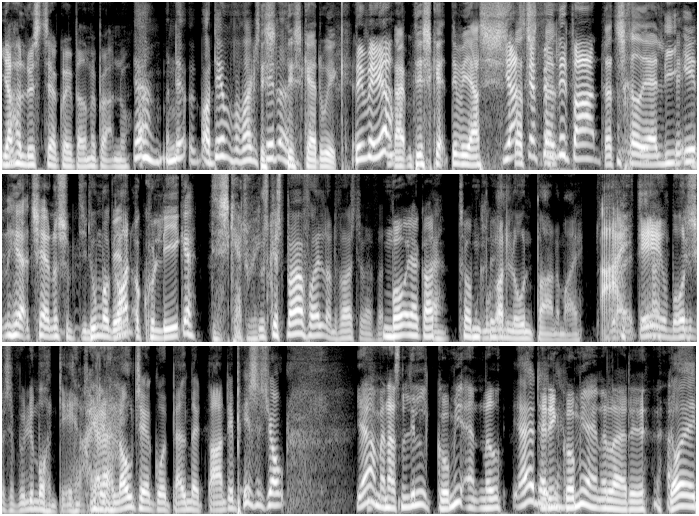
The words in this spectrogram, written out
Jeg har lyst til at gå i bad med børn nu. Ja, men det, og det var faktisk det, Det, der... det skal du ikke. Det vil jeg. Nej, men det skal, det vil jeg... Jeg der, skal finde dit barn. Der træder jeg lige ind her, Tjerno, som din Du må ven godt- og kollega. Det skal du Du ikke. skal spørge forældrene først i hvert fald. Må jeg godt, Ja. Torben Du må godt låne et barn af mig. Ej, Ja, det er jo må, selvfølgelig må han det. Han skal have lov til at gå i bad med et barn. Det er pisse sjovt. Ja, man har sådan en lille gummiand med. Ja, det, Er det en gummiand, eller er det... Jo, en de Jeg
